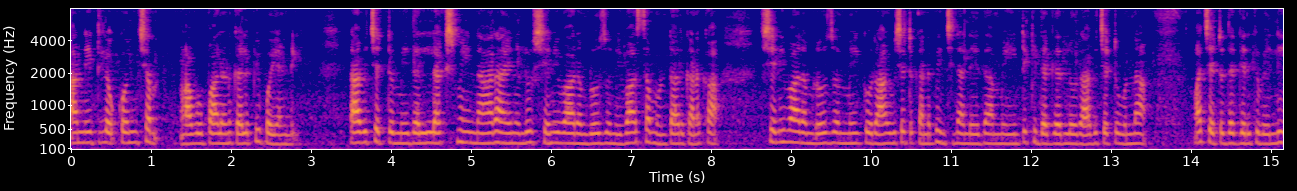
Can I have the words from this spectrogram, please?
ఆ నీటిలో కొంచెం ఆవు పాలను కలిపి పోయండి. రావి చెట్టు మీద లక్ష్మీ నారాయణులు శనివారం రోజు నివాసం ఉంటారు కనుక శనివారం రోజు మీకు రావి చెట్టు కనిపించినా లేదా మీ ఇంటికి దగ్గరలో రావి చెట్టు ఉన్నా ఆ చెట్టు దగ్గరికి వెళ్ళి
